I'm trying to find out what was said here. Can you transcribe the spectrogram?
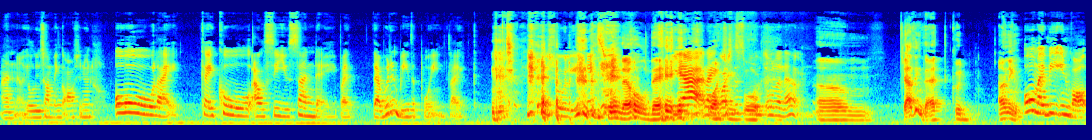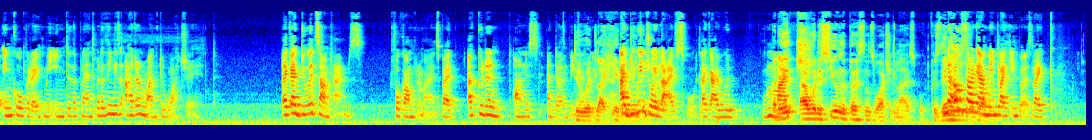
I don't know. You'll do something in the afternoon, or like, okay, cool. I'll see you Sunday, but that wouldn't be the point. Like, surely. spend the whole day. yeah, like watch watching the sport all alone. Um, yeah, I think that could. I think Or maybe involve incorporate me into the plans. But the thing is, I don't want to watch it. Like I do it sometimes for compromise, but I couldn't. Honestly, I don't think do I it could. like. I do enjoy live sport. Like I would But much. it, I would assume the person's watching live sport because then. no, oh, sorry. I meant like in person, like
